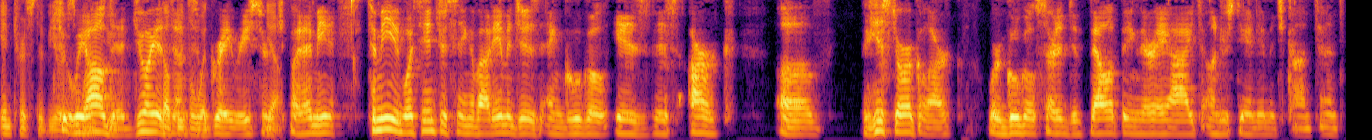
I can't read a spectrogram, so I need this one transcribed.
interest of yours. Sure, we all did. Joy has done some what- great research, Yeah. but I mean, to me, what's interesting about images and Google is this arc of the historical arc where Google started developing their AI to understand image content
